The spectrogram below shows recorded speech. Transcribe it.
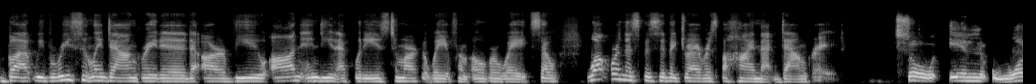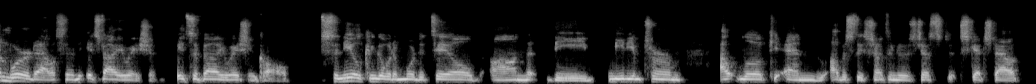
but we've recently downgraded our view on Indian equities to market weight from overweight. So, what were the specific drivers behind that downgrade? So, in one word, Allison, it's valuation. It's a valuation call. Sunil can go into more detail on the medium term outlook, and obviously, Shantanu has just sketched out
